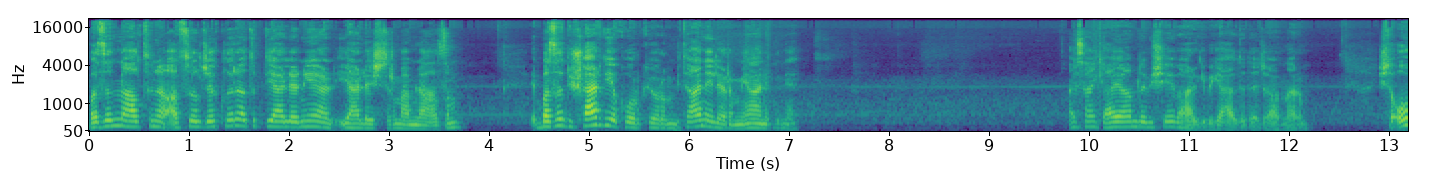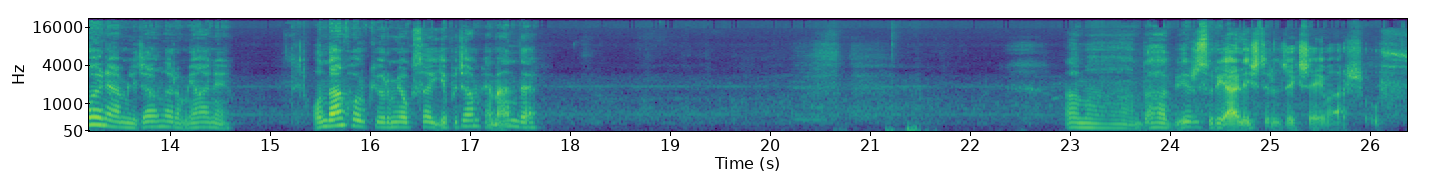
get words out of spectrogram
Bazanın altına atılacakları atıp diğerlerini yer, yerleştirmem lazım. E, baza düşer diye korkuyorum bir tanelerim yani bu ne? Ay sanki ayağımda bir şey var gibi geldi de canlarım. İşte o önemli canlarım yani. Ondan korkuyorum yoksa yapacağım hemen de. Aman daha bir sürü yerleştirilecek şey var. Uf.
